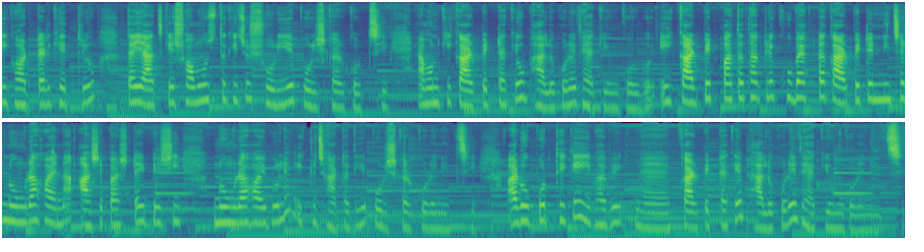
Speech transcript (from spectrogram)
এই ঘরটার ক্ষেত্রেও। তাই আজকে সমস্ত কিছু সরিয়ে পরিষ্কার করছি। এমনকি কার্পেটটাকেও ভালো করে ভ্যাকিউম করব। এই কার্পেট পাতা থাকলে খুব একটা কার্পেটের নিচে নোংরা হয় না। আশেপাশটাই বেশি নোংরা হয় বলে একটু ঝাঁটা দিয়ে পরিষ্কার করে নিচ্ছি। আর ওপর থেকে এইভাবে আহ, কার্পেটটাকে ভালো করে ভ্যাকিউম করে নিচ্ছি।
